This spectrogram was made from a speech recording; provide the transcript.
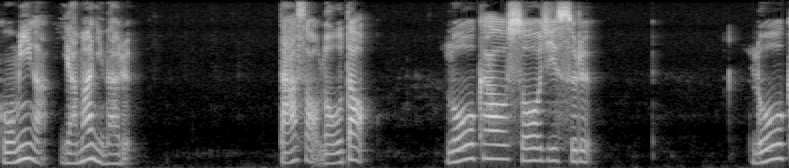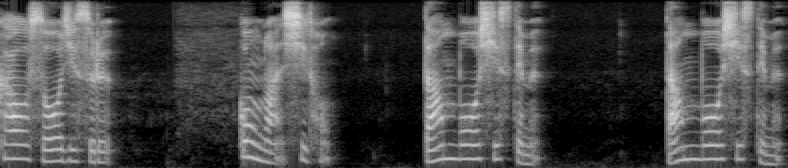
ゴミが山になる。打掃楼道。廊下を掃除する。廊下を掃除する。供暖系統。暖房システム。暖房システム。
